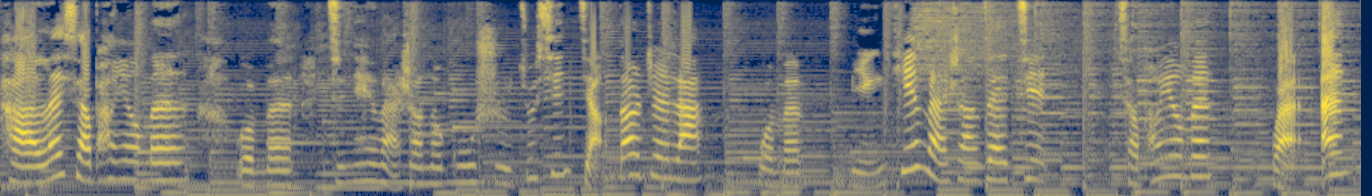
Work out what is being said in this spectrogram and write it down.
好了，小朋友们，我们今天晚上的故事就先讲到这啦，我们明天晚上再见，小朋友们晚安。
